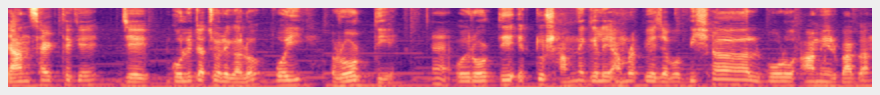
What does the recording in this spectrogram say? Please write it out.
ডান সাইড থেকে যে গলিটা চলে গেল, ওই রোড দিয়ে। হ্যাঁ ওই রোড দিয়ে একটু সামনে গেলে আমরা পেয়ে যাব বিশাল বড় আমের বাগান।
